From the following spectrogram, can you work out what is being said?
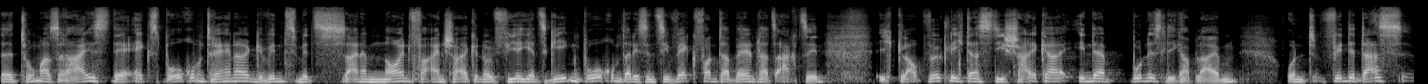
Äh, Thomas Reis, der Ex-Bochum-Trainer, gewinnt mit seinem neuen Verein Schalke 04 jetzt gegen Bochum. Dadurch sind sie weg von Tabellenplatz 18. Ich glaube wirklich, dass die Schalker in der Bundesliga bleiben und finde das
